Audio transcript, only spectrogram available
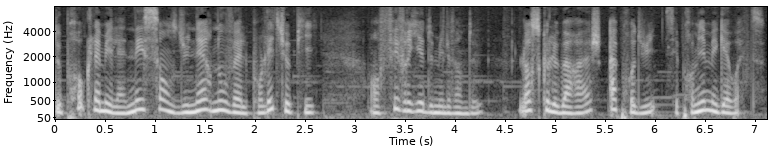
de proclamer la naissance d'une ère nouvelle pour l'Éthiopie en février 2022, lorsque le barrage a produit ses premiers mégawatts.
